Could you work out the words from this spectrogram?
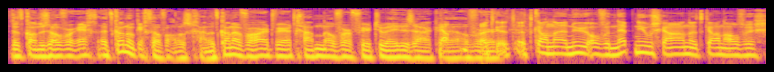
dat kan dus over echt. Het kan ook echt over alles gaan. Het kan over hardware, het gaat over virtuele zaken. Ja, over... het, het, het, kan uh, nu over nepnieuws gaan. Het kan over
